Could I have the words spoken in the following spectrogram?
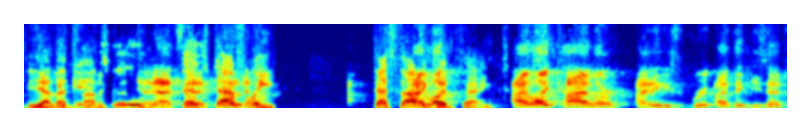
Yeah, that's not a good thing. That's, that's definitely that's not I a like, good thing. I like Kyler. I think he's I think he's had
